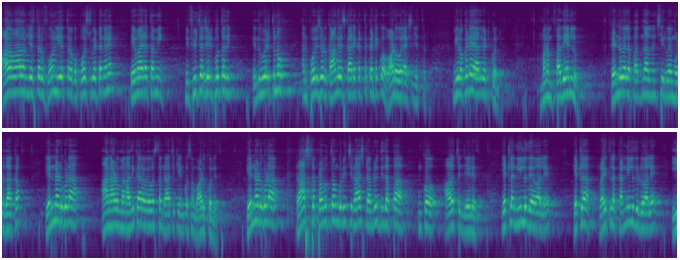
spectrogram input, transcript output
ఆగమాగం చేస్తారు ఫోన్లు చేస్తారు ఒక పోస్ట్ పెట్టగానే ఏమైనా తమ్మి నీ ఫ్యూచర్ చెడిపోతుంది ఎందుకు పెడుతున్నావు? అని పోలీసుడు కాంగ్రెస్ కార్యకర్త కంటే ఎక్కువ వాడు ఓవర్ యాక్షన్ చేస్తాడు. మీరు ఒకటే అది పెట్టుకోండి. మనం పదేళ్ళు రెండు వేల పద్నాలుగు నుంచి ఇరవై మూడు దాకా ఎన్నడూ కూడా ఆనాడు మన అధికార వ్యవస్థను రాజకీయం కోసం వాడుకోలేదు. ఎన్నడూ కూడా రాష్ట్ర ప్రభుత్వం గురించి రాష్ట్ర అభివృద్ధి తప్ప ఇంకో ఆలోచన చేయలేదు. ఎట్లా నీళ్ళు తేవాలి? ఎట్లా రైతుల కన్నీళ్ళు దుడవాలి? ఈ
